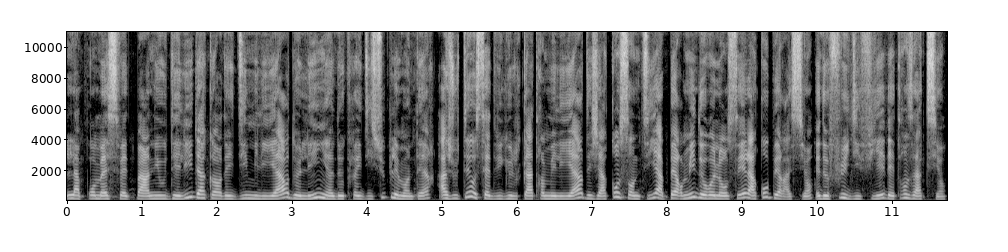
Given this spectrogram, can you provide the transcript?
La promesse faite par New Delhi d'accorder 10 milliards de lignes de crédit supplémentaires ajoutées aux 7,4 milliards déjà consentis a permis de relancer la coopération et de fluidifier des transactions.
